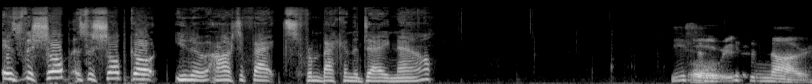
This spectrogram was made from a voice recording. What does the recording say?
Is the shop has the shop got you know artifacts from back in the day now? Yes, oh, and, yes and no.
